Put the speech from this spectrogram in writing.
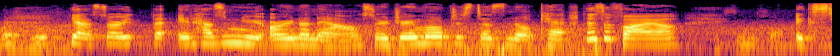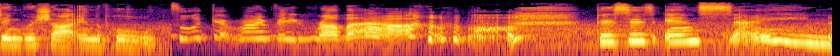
Westfield. Yeah, so the, it has a new owner now. So Dreamworld just does not care. There's a fire That's the other side. extinguisher in the pool. Look at my big brother. this is insane.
